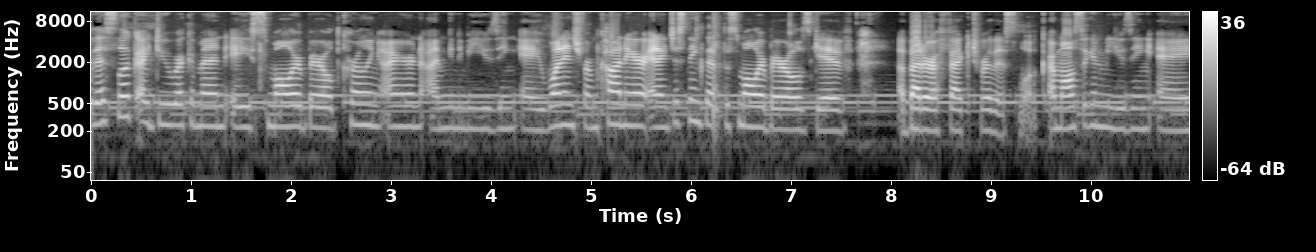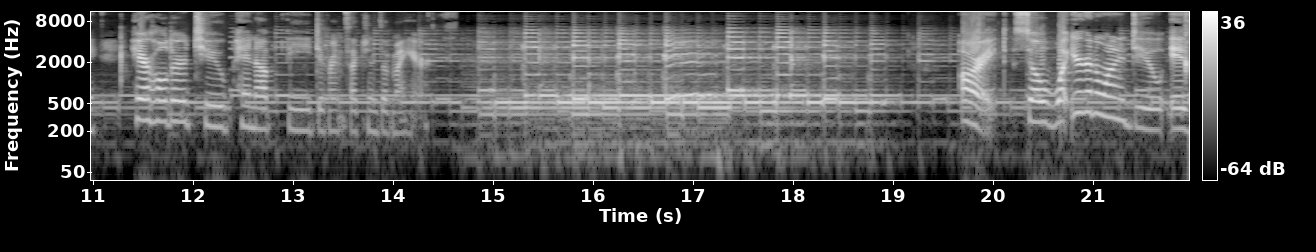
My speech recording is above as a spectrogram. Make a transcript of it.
this look, I do recommend a smaller barreled curling iron. I'm going to be using a 1 inch from Conair, and I just think that the smaller barrels give a better effect for this look. I'm also going to be using a hair holder to pin up the different sections of my hair. Alright, so what you're going to want to do is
